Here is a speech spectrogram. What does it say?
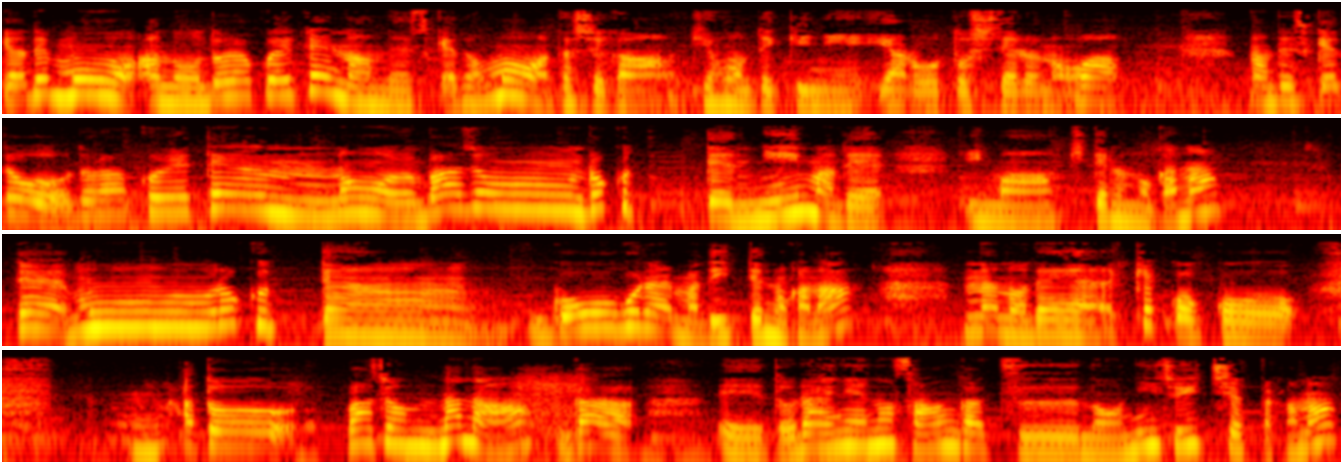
いやでも、あの、ドラクエ10なんですけども、私が基本的にやろうとしてるのは、なんですけど、ドラクエ10のバージョン6.2まで今来てるのかな、もう6.5ぐらいまで行ってんのかな？なので、結構こう、あと、バージョン7が、えっ、ー、と、来年の3月の21やったかな？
